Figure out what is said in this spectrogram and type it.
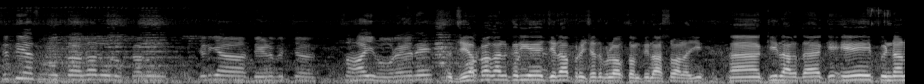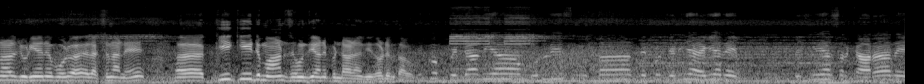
ਸਿੱਧੀਆਂ ਸਹੂਲਤਾਂ ਉਹਨਾਂ ਨੂੰ ਲੋਕਾਂ ਨੂੰ ਜਿਹੜੀਆਂ ਦੇਣ ਵਿੱਚ ਸਹਾਈ ਹੋ ਰਹੇ ਨੇ। ਜੇ ਆਪਾਂ ਗੱਲ ਕਰੀਏ ਜ਼ਿਲ੍ਹਾ ਪ੍ਰੀਸ਼ਦ ਬਲਾਕ ਸੰਮਤੀ ਲਾਸਵਾਲਾ ਜੀ ਅਹ ਕੀ ਲੱਗਦਾ ਹੈ ਕਿ ਇਹ ਪਿੰਡਾਂ ਨਾਲ ਜੁੜੀਆਂ ਨੇ ਵੋ- ਇਲੈਕਸ਼ਨਾਂ ਨੇ ਅਹ ਕੀ ਕੀ ਡਿਮਾਂਡਸ ਹੁੰਦੀਆਂ ਨੇ ਪਿੰਡਾਂ ਵਾਲਿਆਂ ਦੀ ਤੁਹਾਡੇ ਮੁਤਾਬਕ? ਦੇਖੋ ਪਿੰਡਾਂ ਦੀਆਂ ਮੁੱਢਲੀ ਸਹੂਲਤਾਂ ਦੇਖੋ ਜਿਹੜੀਆਂ ਹੈਗੀਆਂ ਨੇ ਪਿਛਲੀਆਂ ਸਰਕਾਰਾਂ ਨੇ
